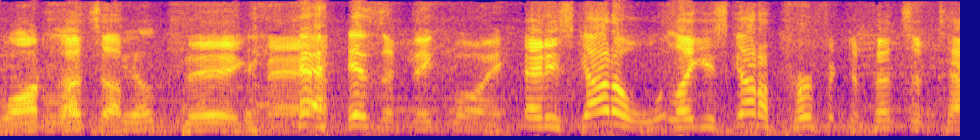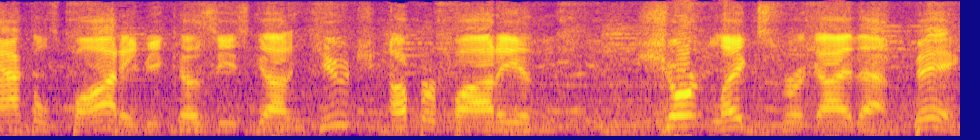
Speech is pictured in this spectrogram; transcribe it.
Waddle That's up a the field. big man. that is a big boy. And he's got a like he's got a perfect defensive tackle's body because he's got a huge upper body and short legs for a guy that big.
